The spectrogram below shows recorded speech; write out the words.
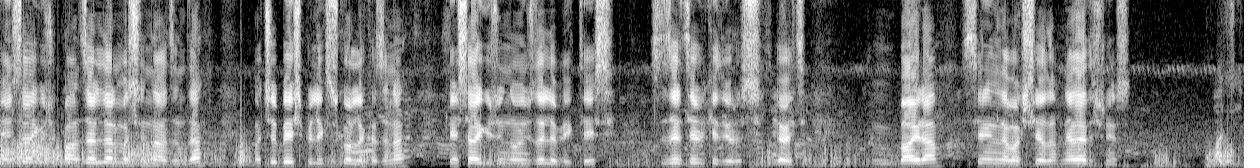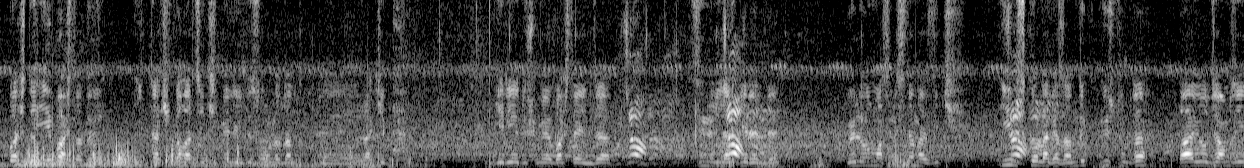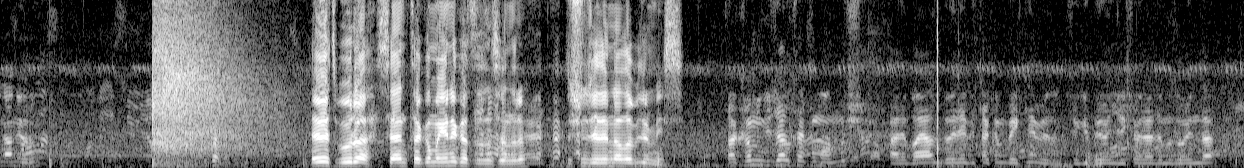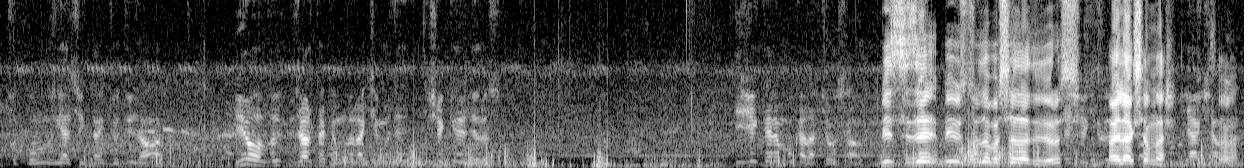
Gençler Gücü Panzerler maçının ardından maçı 5 birlik skorla kazanan Gençler Gücü'nün oyuncularıyla birlikteyiz. Sizleri tebrik ediyoruz. Evet, Bayram seninle başlayalım. Neler düşünüyorsun? Maç ilk başta iyi başladı. İlk dakikalar çekişmeliydi. Sonradan eee, rakip geriye düşmeye başlayınca sinirler gerildi. Böyle olmasını istemezdik. İyi bir skorla kazandık. Üst turda daha iyi olacağımıza inanıyorum. Bu kadar. Evet Buğra, sen takıma yeni katıldın sanırım. Düşüncelerini alabilir miyiz? Takım güzel takım olmuş. Hani bayağı böyle bir takım beklemiyordum. Çünkü bir önceki oynadığımız oyunda futbolumuz gerçekten kötüydü ama iyi oldu. Güzel takımdı. Rakibimize teşekkür ediyoruz. Diyeceklerim bu kadar. Çok sağ olun. Biz size bir üst turda başarılar diliyoruz. Teşekkür ederim. Hayırlı akşamlar. İyi akşamlar.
